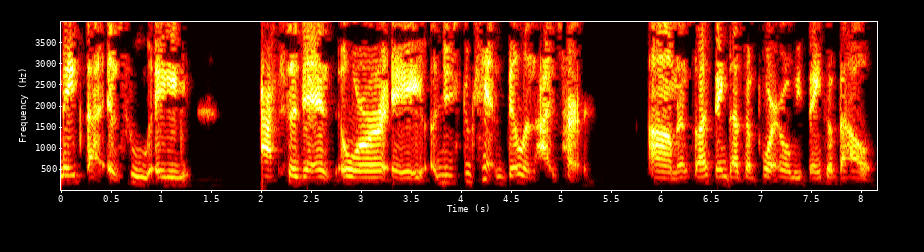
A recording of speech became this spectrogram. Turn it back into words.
make that into a accident or a. You, you can't villainize her. Um, and so I think that's important when we think about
